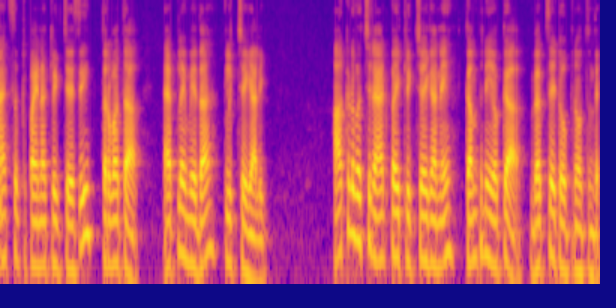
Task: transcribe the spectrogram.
యాక్సెప్ట్ పైన క్లిక్ చేసి తర్వాత అప్లై మీద క్లిక్ చేయాలి. అక్కడ వచ్చిన యాడ్పై క్లిక్ చేయగానే కంపెనీ యొక్క వెబ్సైట్ ఓపెన్ అవుతుంది.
